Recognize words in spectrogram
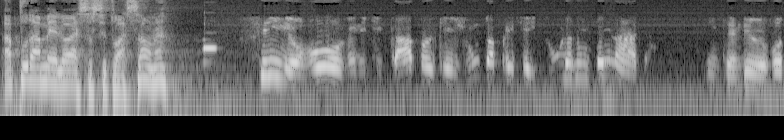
apurar melhor essa situação, né? Sim, eu vou verificar, porque junto à prefeitura não tem nada. entendeu? Eu vou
